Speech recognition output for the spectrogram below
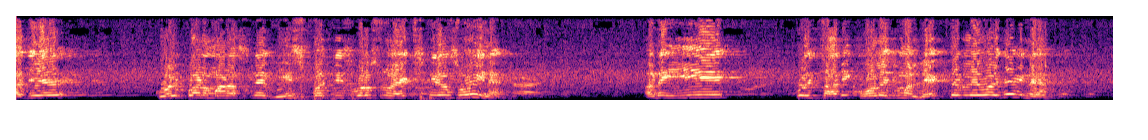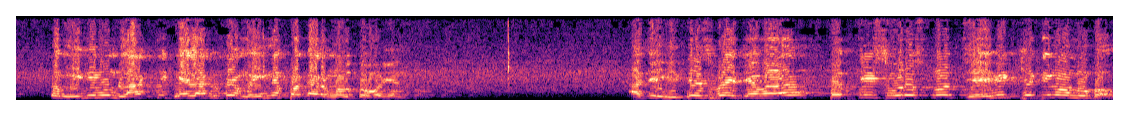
આજે કોઈ પણ માણસને વીસ, પચીસ વર્ષનો એક્સપિરિયન્સ હોય ને, અને એ કોઈ સારી કોલેજમાં લેક્ચર લેવા જાય ને, તો મિનિમમ લાખથી બે લાખ રૂપિયા મહિને પગાર મળતો હોય એને. આજે હિતેશભાઈ જેવા પચીસ વર્ષનો જૈવિક ખેતીનો અનુભવ,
